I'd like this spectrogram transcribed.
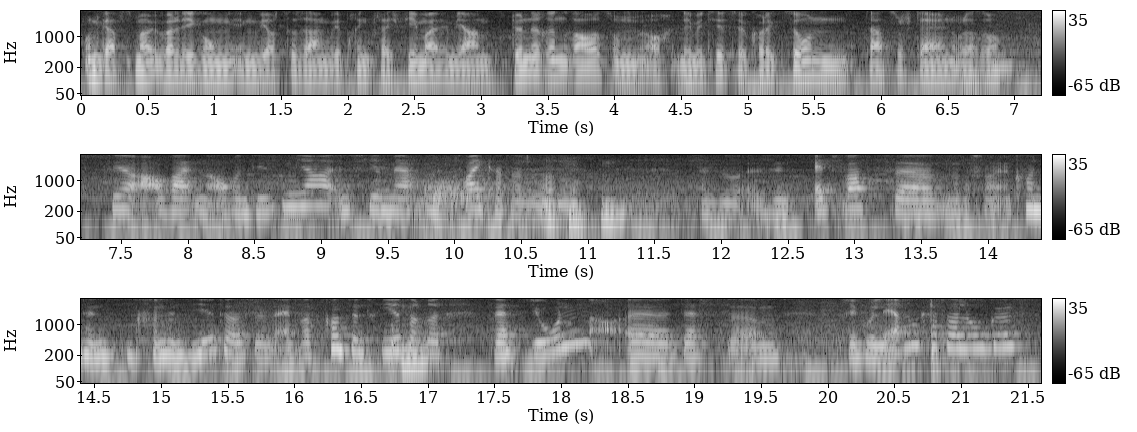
Und gab es mal Überlegungen, irgendwie auch zu sagen, wir bringen vielleicht viermal im Jahr einen dünneren raus, um auch limitierte Kollektionen darzustellen oder so? Wir arbeiten auch in diesem Jahr in vier Märkten mit zwei Katalogen. Okay. Mhm. Also es sind etwas äh, kondensierter, es sind etwas konzentriertere mhm. Versionen äh, des ähm, regulären Kataloges.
